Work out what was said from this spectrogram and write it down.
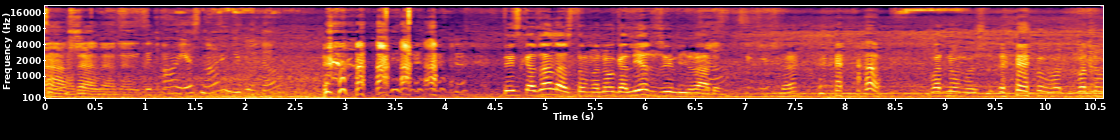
А, да, да, да. говорит, а, я знаю его, да? Ты сказала, что много лет жили рядом. Да. Да? В одном, в одном,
